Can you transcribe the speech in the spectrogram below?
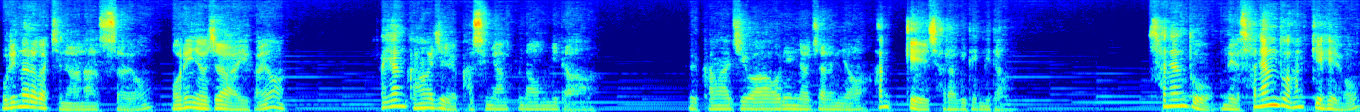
우리나라 같지는 않았어요. 어린 여자아이가요, 하얀 강아지를 가슴에 안고 나옵니다. 그 강아지와 어린 여자는요, 함께 자라게 됩니다. 사냥도, 네, 사냥도 함께 해요.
